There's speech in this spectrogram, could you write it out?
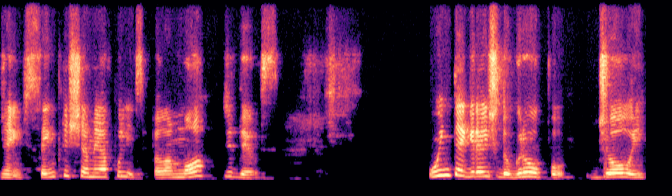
Gente, sempre chamem a polícia, pelo amor de Deus. O integrante do grupo, Joey,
